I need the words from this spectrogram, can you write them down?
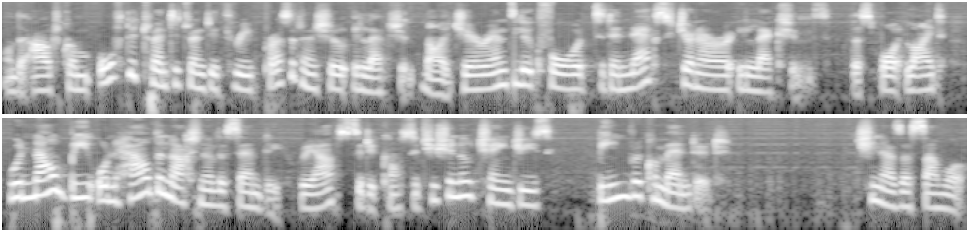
on the outcome of the 2023 presidential election, Nigerians look forward to the next general elections. The spotlight will now be on how the National Assembly reacts to the constitutional changes being recommended. Chinaza Samuel,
